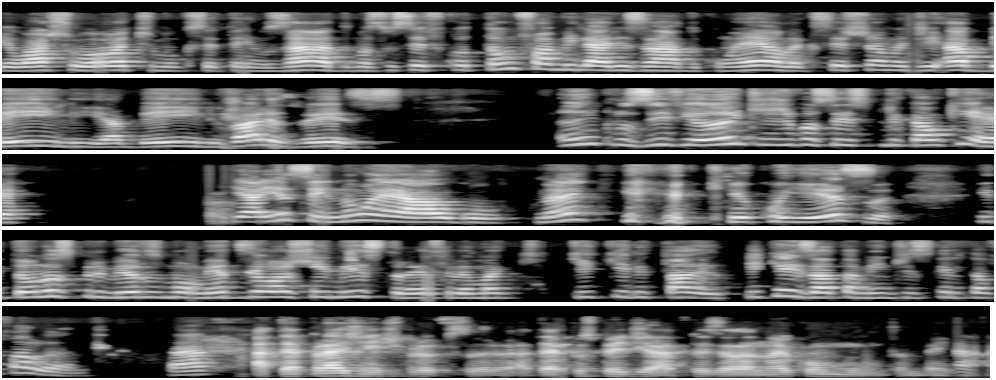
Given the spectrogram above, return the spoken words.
Eu acho ótimo que você tenha usado, mas você ficou tão familiarizado com ela que você chama de a Bailey, a Bailey, várias vezes, inclusive antes de você explicar o que é. E aí, assim, não é algo né, que eu conheça, então, nos primeiros momentos, eu achei meio estranho. Eu falei, mas o que, que ele tá. O que, que é exatamente isso que ele está falando? Tá? Até para a gente, professora, até para os pediatras, ela não é comum também. Ah.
